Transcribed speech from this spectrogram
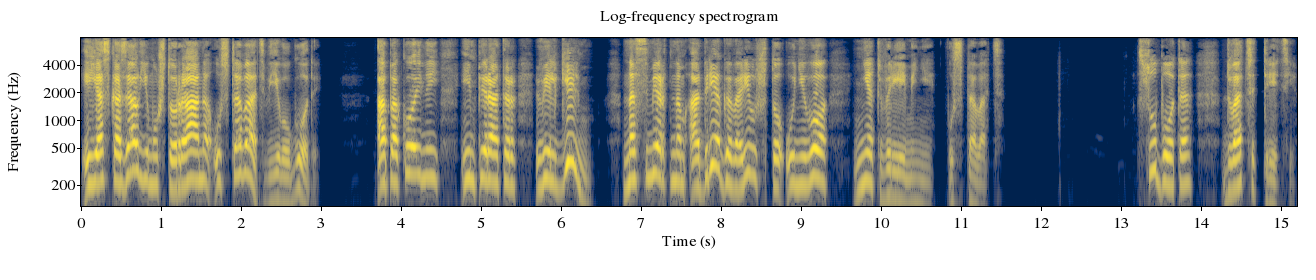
и я сказал ему, что рано уставать в его годы. А покойный император Вильгельм на смертном одре говорил, что у него нет времени уставать. Суббота, 23.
